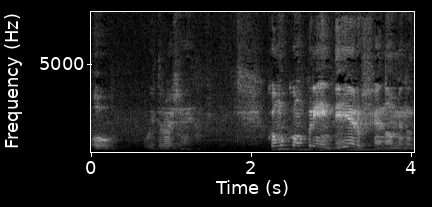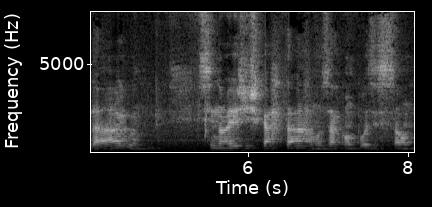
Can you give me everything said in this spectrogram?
ou o hidrogênio. Como compreender o fenômeno da água se nós descartarmos a composição?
